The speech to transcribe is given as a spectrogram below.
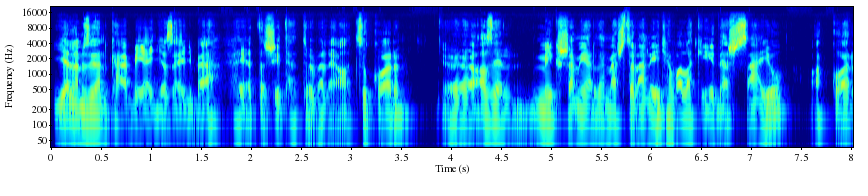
Jellemzően kb. egy az egybe helyettesíthető vele a cukor. Azért mégsem érdemes talán így, ha valaki édes szájú, akkor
